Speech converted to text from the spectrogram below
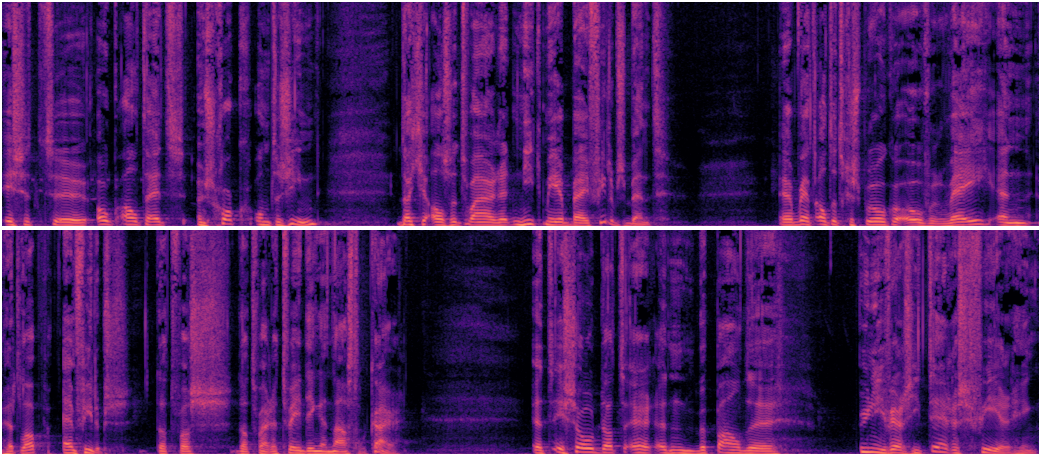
is het uh, ook altijd een schok om te zien... dat je als het ware niet meer bij Philips bent. Er werd altijd gesproken over wij en het lab en Philips. Dat, was, dat waren twee dingen naast elkaar. Het is zo dat er een bepaalde universitaire sfeer hing.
